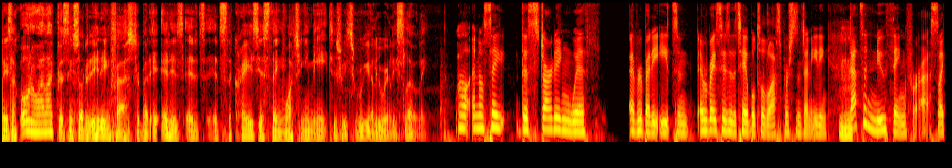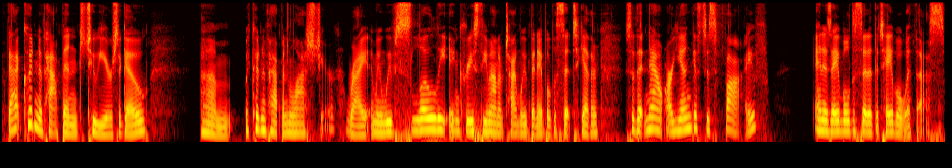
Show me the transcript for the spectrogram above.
And he's like, oh no, I like this. And he started eating faster. But it, it is, it's, it's the craziest thing watching him eat. He eats really, really slowly. Well, and I'll say this starting with everybody eats and everybody stays at the table till the last person's done eating. Mhm. That's a new thing for us. Like that couldn't have happened two years ago. Um, it couldn't have happened last year, right? I mean, we've slowly increased the amount of time we've been able to sit together so that now our youngest is five and is able to sit at the table with us.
